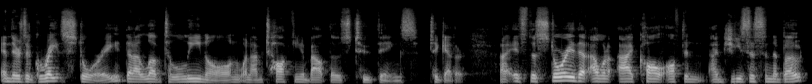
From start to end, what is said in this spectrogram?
And there's a great story that I love to lean on when I'm talking about those two things together. Uh, it's the story that I want. I call often Jesus in the boat.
